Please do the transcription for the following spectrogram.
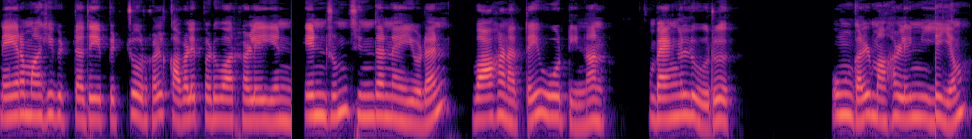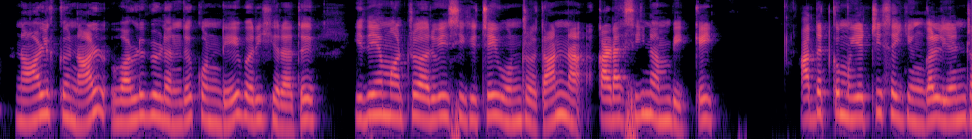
நேரமாகிவிட்டதே. பெற்றோர்கள் கவலைப்படுவார்களே என்றும் சிந்தனையுடன் வாகனத்தை ஓட்டினான். பெங்களூரு உங்கள் மகளின் இதயம் நாளுக்கு நாள் வலுவிழந்து கொண்டே வருகிறது. இதயமாற்று அறுவை சிகிச்சை ஒன்றுதான் கடைசி நம்பிக்கை. அதற்கு முயற்சி செய்யுங்கள் என்ற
